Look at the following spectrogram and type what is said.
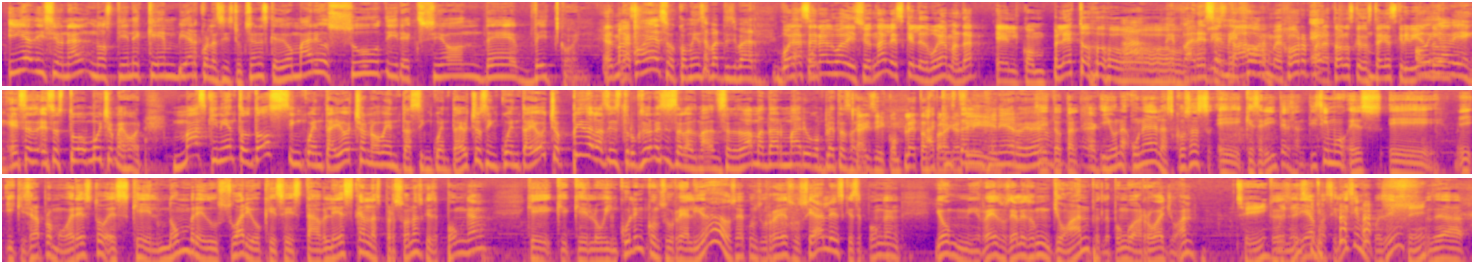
Y adicional, nos tiene que enviar con las instrucciones que dio Mario su dirección de Bitcoin. Es más- Ya con eso comienza a participar. Voy a hacer algo adicional, es que les voy a mandar el completo Ah, me parece listado mejor. para Eh, todos los que nos estén escribiendo. Oiga bien, eso, eso estuvo mucho mejor. Más 502 58 90 58 58. Pida las instrucciones y se las, se las va a mandar Mario completas ahí. Ay, sí, completas Aquí para que el ingeniero. ¿ya Sí, total. Y una, una de las cosas eh, que sería interesantísimo es, eh, y, y quisiera promover esto, es que el nombre de usuario que se establezcan las personas, que se pongan, que, que- que lo vinculen con su realidad, o sea, con sus redes sociales, que se pongan, yo mis redes sociales son Joan, pues le pongo arroba Joan. Sí, Entonces sería facilísimo, pues sí. Sí. O sea,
